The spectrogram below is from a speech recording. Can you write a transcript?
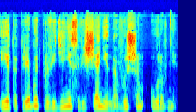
и это требует проведения совещания на высшем уровне.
